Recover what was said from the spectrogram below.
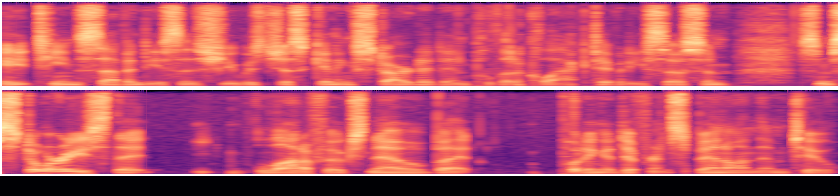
1870s as she was just getting started in political activity. So, some, some stories that a lot of folks know, but putting a different spin on them, too.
